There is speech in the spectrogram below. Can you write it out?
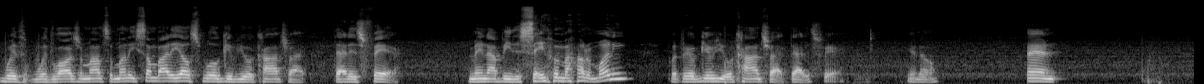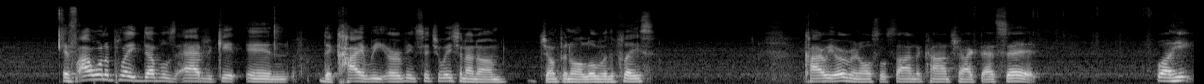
with with large amounts of money, somebody else will give you a contract that is fair. It may not be the same amount of money, but they'll give you a contract that is fair. You know? And if I want to play devil's advocate in the Kyrie Irving situation, I know I'm jumping all over the place. Kyrie Irving also signed a contract that said, well, he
